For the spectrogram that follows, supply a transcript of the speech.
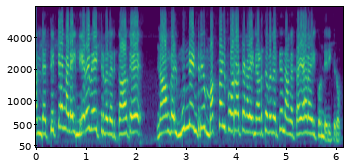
அந்த திட்டங்களை நிறைவேற்றுவதற்காக நாங்கள் முன்னின்று மக்கள் போராட்டங்களை நடத்துவதற்கு நாங்கள் தயாராகி கொண்டிருக்கிறோம்.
